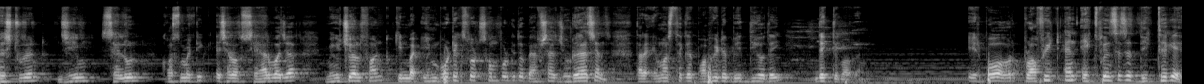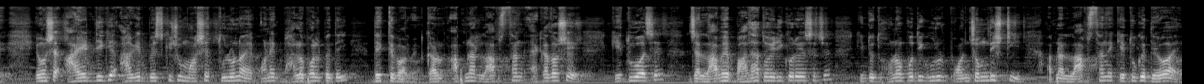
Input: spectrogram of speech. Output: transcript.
restaurant gym salon cosmetic এছাড়াও শেয়ার বাজার মিউচুয়াল ফান্ড কিংবা ইম্পোর্ট এক্সপোর্ট সম্পর্কিত ব্যবসায় জুড়ে আছেন, তারা এ মাস থেকে প্রফিটে বৃদ্ধি হতেই দেখতে পাবেন। এরপর প্রফিট অ্যান্ড এক্সপেন্সেসের দিক থেকে এ মাসে আয়ের দিকে আগের বেশ কিছু মাসের তুলনায় অনেক ভালো ফল পেতেই দেখতে পাবেন। কারণ আপনার লাভস্থান একাদশে কেতু আছে, যা লাভে বাধা তৈরি করে এসেছে, কিন্তু ধনপতি গুরুর পঞ্চম দৃষ্টি আপনার লাভস্থানে কেতুকে দেওয়ায়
